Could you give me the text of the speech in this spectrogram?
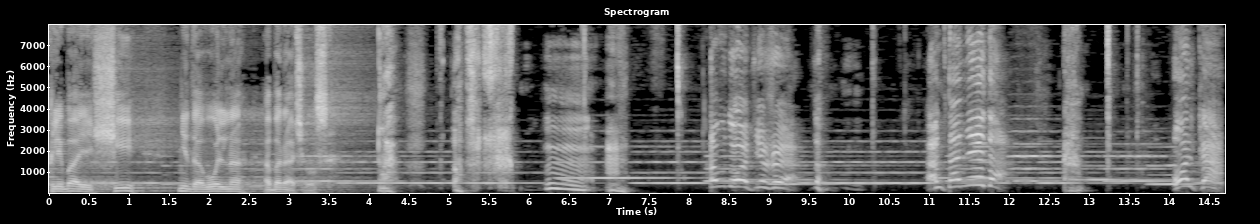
Хлебая щи, недовольно оборачивался. Авдотья же! Антонида! Олька!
